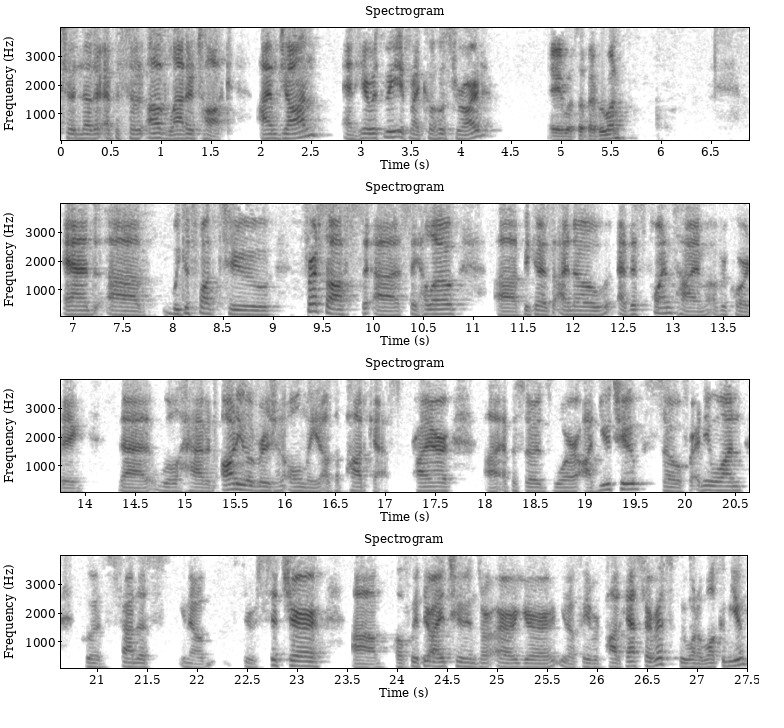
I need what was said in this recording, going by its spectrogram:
to another episode of Lather Talk. I'm John, and here with me is my co host Gerard. Hey, what's up, everyone? And uh, we just want to first off uh, say hello uh, because I know at this point in time of recording that we'll have an audio version only of the podcast. Prior uh, episodes were on YouTube, so for anyone who has found us, you know, through Stitcher, um, hopefully through iTunes or, or your you know favorite podcast service, we want to welcome you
